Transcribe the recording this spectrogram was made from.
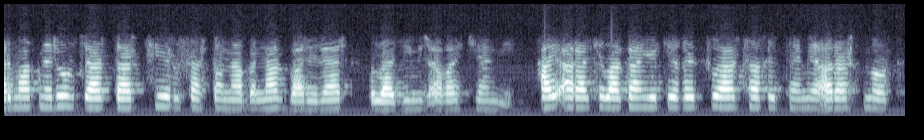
արմատներով ջարդարցի Ռուսաստանաբնակ բարերար Վլադիմիր Ավակյանի։ Հայ առաքելական եկեղեցու Արցախի թեմի առաջնորդ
